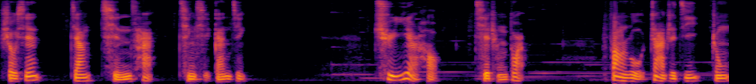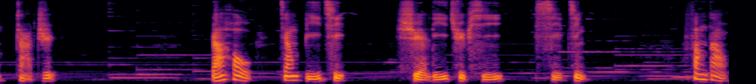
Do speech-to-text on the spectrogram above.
首先将芹菜清洗干净，去叶后。切成段儿，放入榨汁机中榨汁，然后将鼻涕、雪梨去皮、洗净，放到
